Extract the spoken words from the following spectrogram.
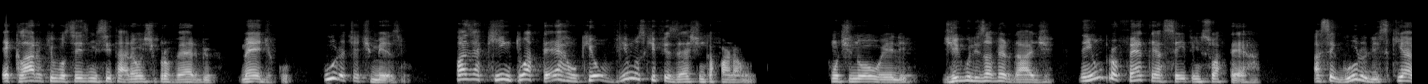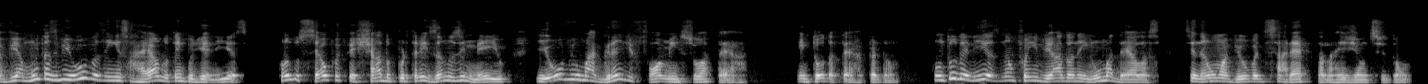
É claro que vocês me citarão este provérbio: Médico, cura-te a ti mesmo. Faze aqui em tua terra o que ouvimos que fizeste em Cafarnaum. Continuou ele: Digo-lhes a verdade: nenhum profeta é aceito em sua terra. Asseguro-lhes que havia muitas viúvas em Israel no tempo de Elias, quando o céu foi fechado por três anos e meio e houve uma grande fome em sua terra em toda a terra, perdão. Contudo, Elias não foi enviado a nenhuma delas, senão uma viúva de Sarepta, na região de Sidom.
